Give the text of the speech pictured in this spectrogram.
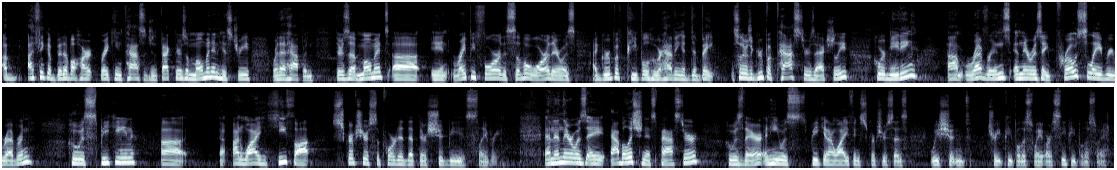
a, I think, a bit of a heartbreaking passage. In fact, there's a moment in history where that happened. There's a moment uh, in right before the Civil War. There was a group of people who were having a debate. So there was a group of pastors actually who were meeting, um, reverends, and there was a pro-slavery reverend who was speaking uh, on why he thought Scripture supported that there should be slavery. And then there was a abolitionist pastor who was there, and he was speaking on why he thinks Scripture says we shouldn't treat people this way or see people this way.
